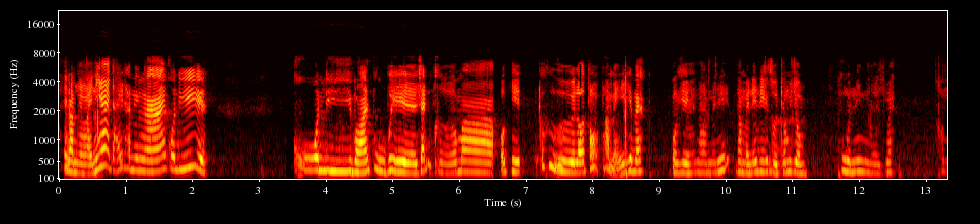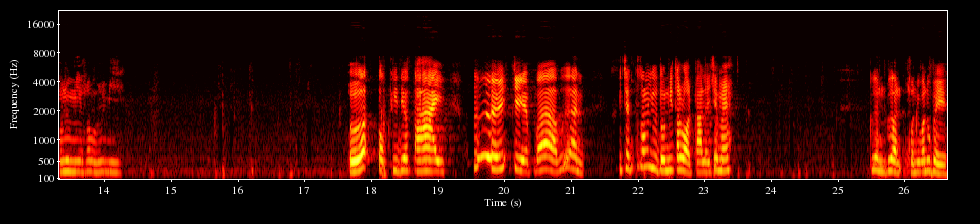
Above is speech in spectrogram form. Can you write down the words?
ให้ทำยังไงเนี่ยจะให้ทำยังไงคนดีคนดีหวานผูเพฉันเผลอมา โอเค ก็คือเราต้องทำอย่างนี้ใช่ไหมโอเคทำแบบนี้ทำแบบนี้ดีที่สุดท่านผู้ชมข้างบนไม่มีเลยใช่ไหมข้างบนไม่มีข้างบนไม่มี เออตกทีเดียวตายเฮ้ยเจ็บอะเพื่อนคือฉันต้องอยู่ตรงนี้ตลอดกาลเลยใช่ไหมเพื่อนเพื่อนคนที่ว่าดูเพย์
